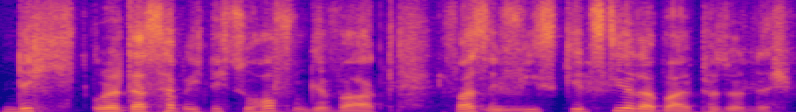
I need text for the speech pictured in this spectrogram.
nicht, oder das habe ich nicht zu hoffen gewagt. Ich weiß nicht, hm. wie geht es dir dabei persönlich?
